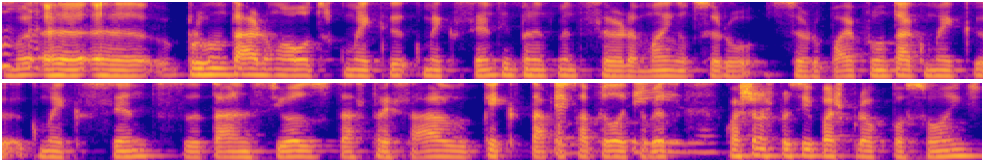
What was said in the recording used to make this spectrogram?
uh, uh, perguntar um ao outro como é, que, como é que se sente, independentemente de ser a mãe ou de ser o, de ser o pai, perguntar como é, que, como é que se sente, se está ansioso, se está estressado, o que é que está a é passar é pela cabeça, quais são as principais preocupações.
